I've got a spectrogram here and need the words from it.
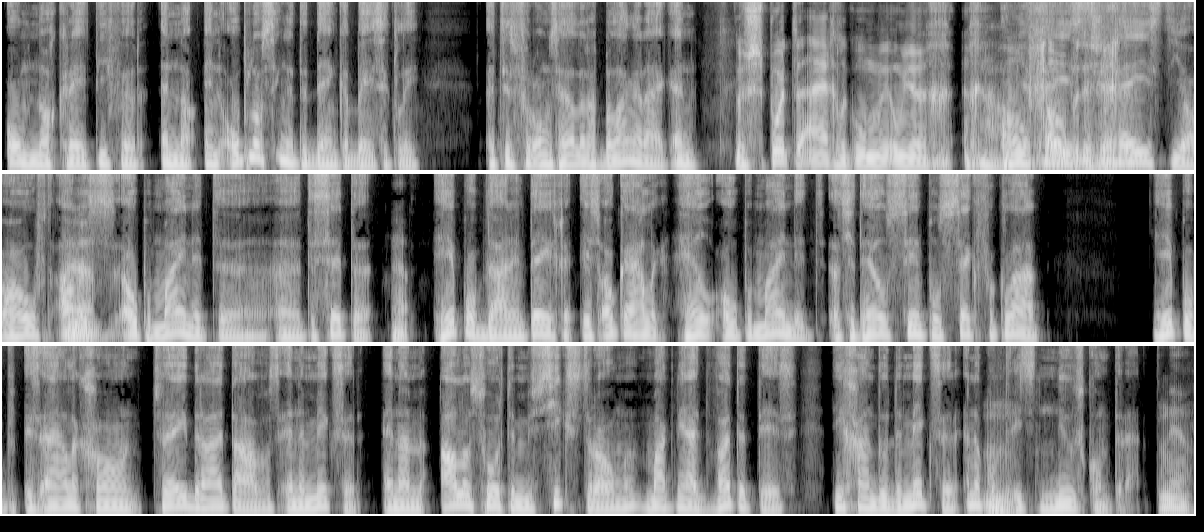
om nog creatiever en in oplossingen te denken, basically. Het is voor ons heel erg belangrijk. En dus sporten eigenlijk om, om je hoofd om je geest, open te zetten. geest, je hoofd, alles open-minded te, uh, te zetten. Ja. Hip-hop daarentegen is ook eigenlijk heel open-minded. Als je het heel simpel sec verklaart. Hip-hop is eigenlijk gewoon twee draaitafels en een mixer. En dan alle soorten muziekstromen, maakt niet uit wat het is, die gaan door de mixer en dan komt er mm. iets nieuws komt eruit. Ja.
